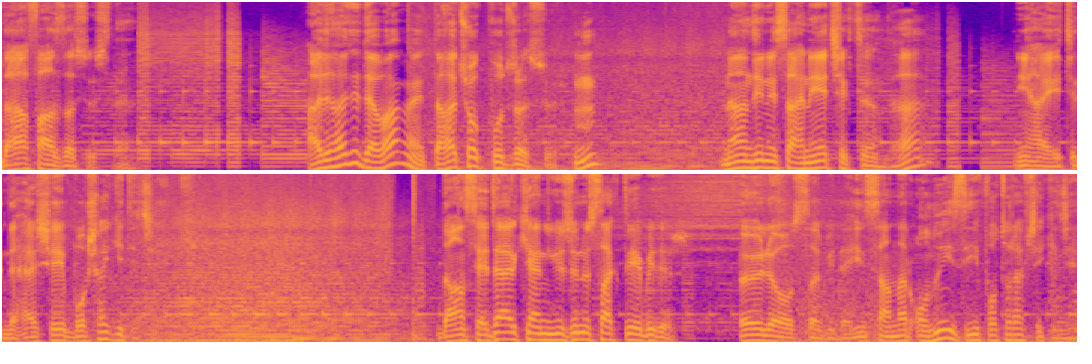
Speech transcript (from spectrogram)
Daha fazla süslen. Hadi hadi devam et. Daha çok pudra sür. Hı? Nandini sahneye çıktığında nihayetinde her şey boşa gidecek. Dans ederken yüzünü saklayabilir. Öyle olsa bile insanlar onu izleyip fotoğraf çekecek.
